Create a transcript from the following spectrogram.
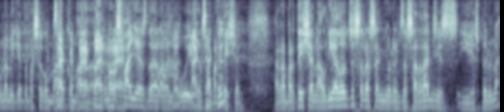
una miqueta passa com, a, Exacte, com, a, per- per- com a les falles de la Vall d'Avui, es exacte. reparteixen. Es reparteixen. El dia 12 serà Sant Llorenç de Cerdans i, es, i espero anar.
